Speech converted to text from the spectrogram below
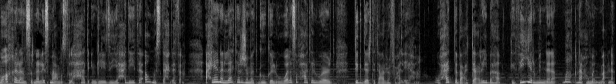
مؤخرا صرنا نسمع مصطلحات إنجليزية حديثة أو مستحدثة. أحيانا لا ترجمة جوجل ولا صفحات الوورد تقدر تتعرف عليها وحتى بعد تعريبها كثير مننا ما أقنعهم المعنى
